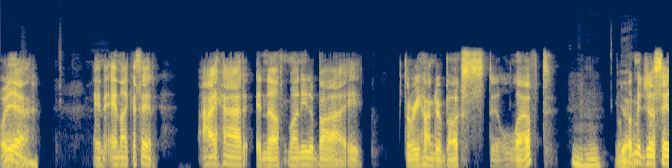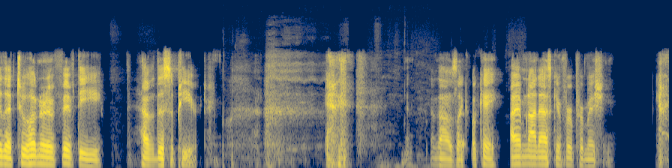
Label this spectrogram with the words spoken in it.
Oh yeah. And and like I said, I had enough money to buy three hundred bucks still left. hmm Yeah. Let me just say that 250 have disappeared. and I was like, okay, I am not asking for permission.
